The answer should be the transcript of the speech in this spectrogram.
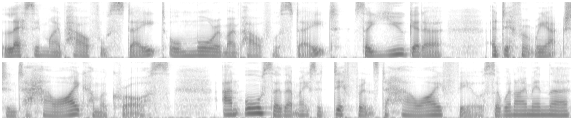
less in my powerful state or more in my powerful state. So you get a, a different reaction to how I come across. And also, that makes a difference to how I feel. So when I'm in the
